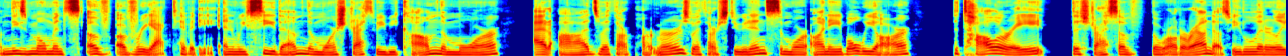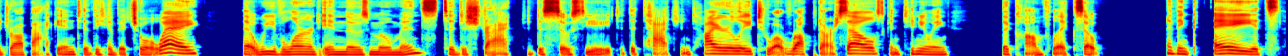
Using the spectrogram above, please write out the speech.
um, these moments of, of reactivity. And we see them the more stressed we become, the more at odds with our partners, with our students, the more unable we are to tolerate the stress of the world around us. We literally drop back into the habitual way that we've learned in those moments to distract, to dissociate, to detach entirely, to erupt ourselves, continuing the conflict. So I think A, it's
